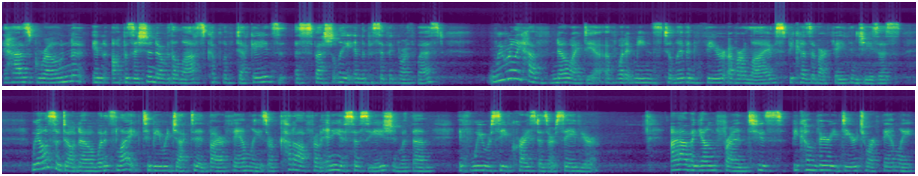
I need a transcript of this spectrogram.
has grown in opposition over the last couple of decades, especially in the Pacific Northwest, we really have no idea of what it means to live in fear of our lives because of our faith in Jesus. We also don't know what it's like to be rejected by our families or cut off from any association with them if we receive Christ as our Savior. I have a young friend who's become very dear to our family.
